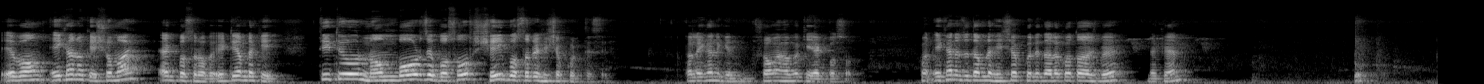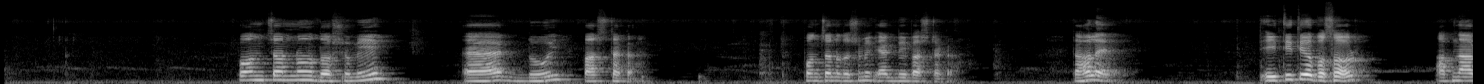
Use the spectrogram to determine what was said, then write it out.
এবং এখানেও কি সময়? এক বছর হবে। এটি আমরা কি? তৃতীয় নম্বর যে বছর, সেই বছরের হিসাব করতেছি। তাহলে এখানে কি সময় হবে কি? এক বছর। এখন এখানে যদি আমরা হিসাব করি, তাহলে কত আসবে? দেখেন। পঞ্চান্ন দশমিক এক দুই পাঁচ টাকা। পঞ্চান্ন দশমিক এক দুই পাঁচ টাকা। তাহলে এই তৃতীয় বছর আপনার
